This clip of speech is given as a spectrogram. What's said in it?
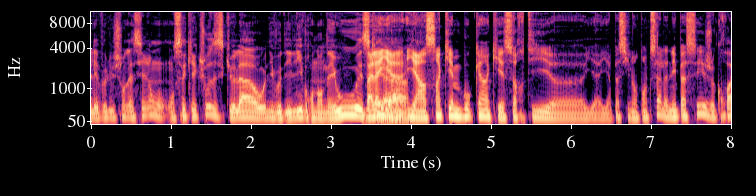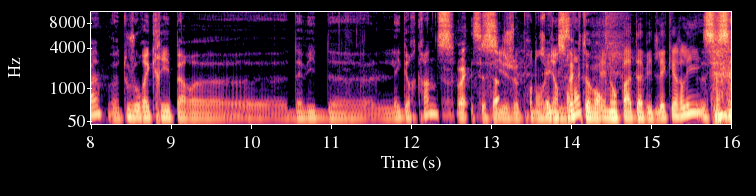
l'évolution de la série, on, on sait quelque chose? Est-ce que là, au niveau des livres, on en est où? Bah là, il y, a, il y a un cinquième bouquin qui est sorti euh, il n'y a, pas si longtemps que ça, l'année passée, je crois, euh, toujours écrit par euh, David euh, Lagerkrantz, Ouais, c'est ça. si je prononce bien son nom. Exactement. Et non pas David Leckerly. C'est ça.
